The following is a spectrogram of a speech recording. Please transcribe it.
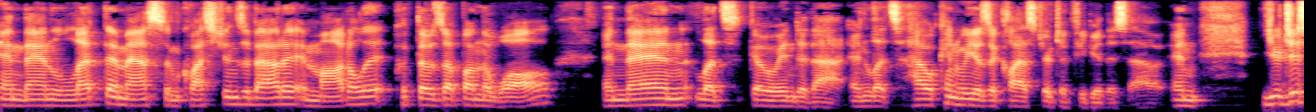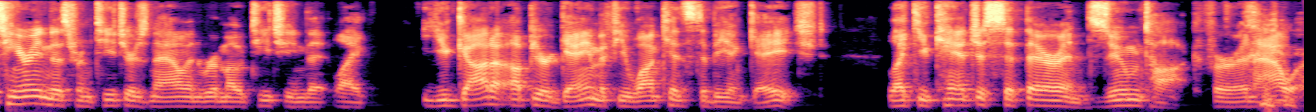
and then let them ask some questions about it and model it, put those up on the wall. And then let's go into that and let's, how can we as a class start to figure this out? And you're just hearing this from teachers now in remote teaching that, like, you got to up your game if you want kids to be engaged. Like you can't just sit there and Zoom talk for an hour.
